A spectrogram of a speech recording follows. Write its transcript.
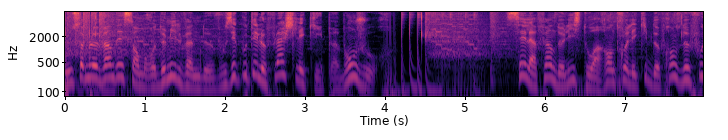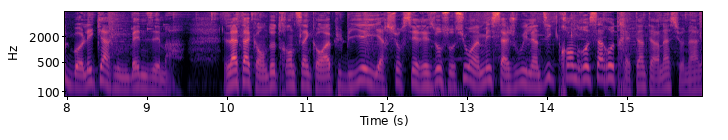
Nous sommes le 20 décembre 2022, vous écoutez le Flash L'équipe, bonjour. C'est la fin de l'histoire entre l'équipe de France de football et Karim Benzema. L'attaquant de 35 ans a publié hier sur ses réseaux sociaux un message où il indique prendre sa retraite internationale.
